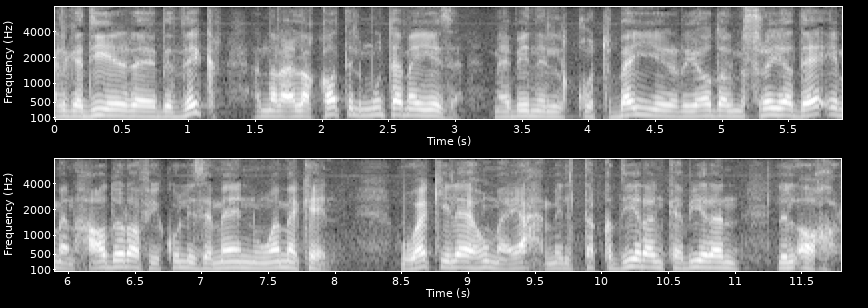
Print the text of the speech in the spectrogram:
الجدير بالذكر أن العلاقات المتميزة ما بين القطبي الرياضة المصرية دائما حاضرة في كل زمان ومكان وكلاهما يحمل تقديرا كبيرا للآخر.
